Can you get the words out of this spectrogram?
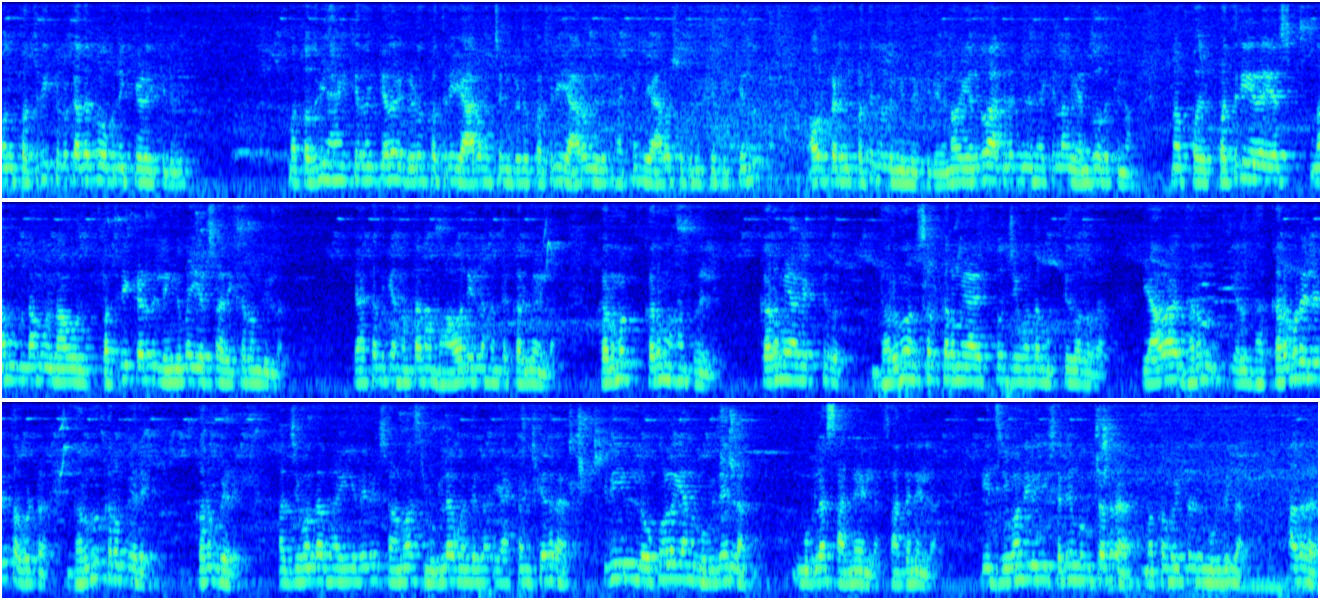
ಒಂದು ಪತ್ರಿಕೆ ಬೇಕಾದ್ರೆ ಒಬ್ಬನಿಗೆ ಕೇಳಿಕ್ಕಿದ್ವಿ. ಮತ್ತು ಅದ್ರ ಭೀ ಹಾಕಿದಂಗೆ ಕೇಳಿದ್ರೆ ಗಿಡ ಪತ್ರಿ, ಯಾರೋ ಹಚ್ಚಿನ ಗಿಡ ಪತ್ರಿ, ಯಾರೋ ಇದಕ್ಕೆ ಹಾಕಿಂದು ಯಾರೋ ಸುತ್ತಲಿಕ್ಕೆ ಬಿಕ್ಕಿಂದು ಅವ್ರ ಕಡೆ ಪತ್ರಿನಲ್ಲಿ ನೀವು ಬೇಕಿದ್ದೀವಿ ನಾವು ಎಂದೂ ಆಗಿದ್ರೆ ನೀವು ಹಾಕಿಲ್ಲ, ನಾವು ಎಂದೂ ಅದಕ್ಕೆ ನಾವು ನಾವು ಪ, ಪತ್ರಿ ಎಷ್ಟು ನಮ್ಮ ನಮ್ಮ ನಾವು ಪತ್ರಿ ಕಡೆದು ಲಿಂಗಮೇ ಏರ್ಸೋ ಅಧಿಕಾರ ಒಂದಿಲ್ಲ ಯಾಕಂದ್ರೆ ಅಂಥ ನಮ್ಮ ಭಾವನೆ ಇಲ್ಲ ಅಂಥ ಕರ್ಮ ಇಲ್ಲ. ಕರ್ಮ ಕರ್ಮ ಹಂತದಲ್ಲಿ. ಕರ್ಮ ಯಾವ ವ್ಯಕ್ತಿ ಧರ್ಮ ಅನುಸಾರ ಕರ್ಮ ಯಾವ ಇರ್ತದೆ ಜೀವನದ ಮುಕ್ತಿ ಬರೋದ. ಯಾವ, ಧರ್ಮ, ಎಲ್ಲ ಕರ್ಮರಲ್ಲಿ ಇರ್ತಾವೆ ಬಟ್ ಧರ್ಮ, ಕರ್ಮ ಬೇರೆ ಕರ್ಮ ಬೇರೆ. ಆ ಜೀವನದಾಗ ಹಾಗಿದ್ದೀವಿ, ಶ್ರಮಾಸ್ ಮುಗಿಲಾಗ ಬಂದಿಲ್ಲ. ಯಾಕಂತ ಕೇಳಿದ್ರೆ ಇದು ಇಲ್ಲಿ ಲೋಕದೊಳಗೆ ಏನು ಮುಗ್ದೇ ಇಲ್ಲ, ಮುಗ್ಲ ಸಾಧನೆ ಇಲ್ಲ ಸಾಧನೆ ಇಲ್ಲ. ಈ ಜೀವನ ಈ ಶರೀರ ಮುಗಿತಂದ್ರೆ ಮತ್ತೊಮ್ಮೆ ಹೋಯ್ತಂದ್ರೆ ಮುಗ್ದಿಲ್ಲ. ಆದ್ರೆ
